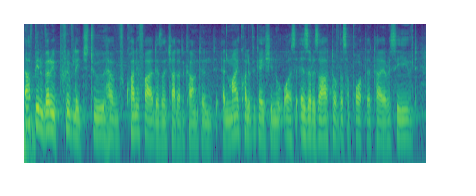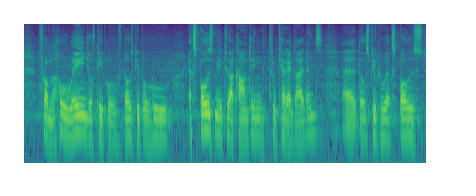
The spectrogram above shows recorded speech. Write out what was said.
I've been very privileged to have qualified as a chartered accountant, and my qualification was as a result of the support that I received from a whole range of people, those people who exposed me to accounting through career guidance, uh, those people who exposed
